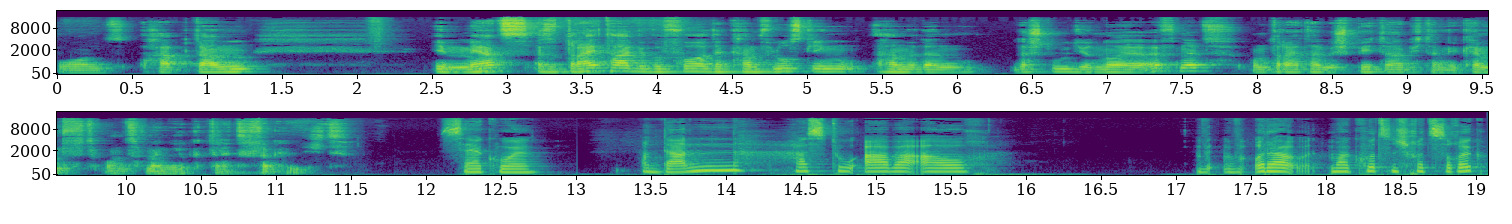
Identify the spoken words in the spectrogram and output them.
und habe dann im März, also drei Tage bevor der Kampf losging, haben wir dann das Studio neu eröffnet und drei Tage später habe ich dann gekämpft und meinen Rücktritt verkündigt. Sehr cool. Und dann hast du aber auch, oder mal kurz einen Schritt zurück,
